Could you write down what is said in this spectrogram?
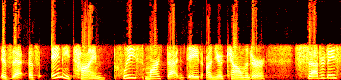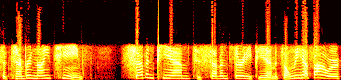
if that if any time, please mark that date on your calendar. Saturday, September 19th, 7 p.m. to 7:30 p.m. It's only half hour,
